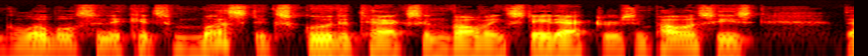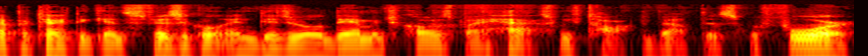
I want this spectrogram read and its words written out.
global syndicates must exclude attacks involving state actors and policies that protect against physical and digital damage caused by hacks. We've talked about this before.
